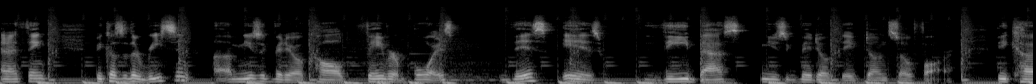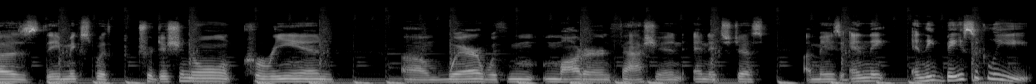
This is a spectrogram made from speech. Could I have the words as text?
and I think because of the recent uh, music video called "Favorite Boys," this is the best music video they've done so far because they mixed with traditional Korean um, wear with m- modern fashion, and it's just amazing. And they and they basically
